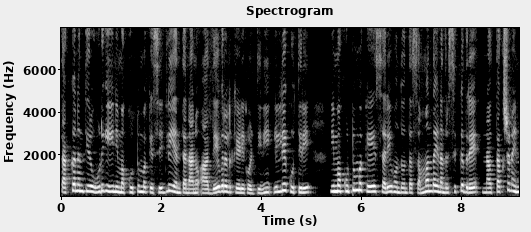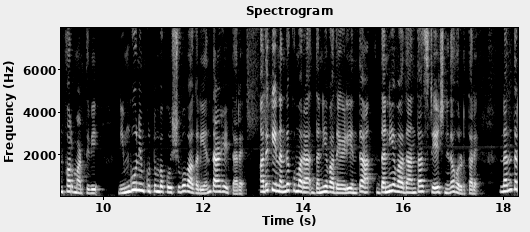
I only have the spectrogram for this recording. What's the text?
ತಕ್ಕನಂತಿರೋ ಹುಡುಗಿ ನಿಮ್ಮ ಕುಟುಂಬಕ್ಕೆ ಸಿಗಲಿ ಅಂತ ನಾನು ಆ ದೇವರಲ್ಲಿ ಕೇಳಿಕೊಳ್ತೀನಿ. ಇಲ್ಲೇ ಕೂತಿರಿ. ನಿಮ್ಮ ಕುಟುಂಬಕ್ಕೆ ಸರಿ ಹೊಂದುವಂಥ ಸಂಬಂಧ ಏನಾದರೂ ಸಿಕ್ಕಿದ್ರೆ ನಾವು ತಕ್ಷಣ ಇನ್ಫಾರ್ಮ್ ಮಾಡ್ತೀವಿ. ನಿಮಗೂ ನಿಮ್ಮ ಕುಟುಂಬಕ್ಕೂ ಶುಭವಾಗಲಿ ಅಂತ ಹೇಳ್ತಾರೆ. ಅದಕ್ಕೆ ನಂದಕುಮಾರ ಧನ್ಯವಾದ ಹೇಳಿ ಅಂತ ಧನ್ಯವಾದ ಅಂತ ಸ್ಟೇಜ್ನಿಂದ ಹೊರಡ್ತಾರೆ. ನಂತರ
